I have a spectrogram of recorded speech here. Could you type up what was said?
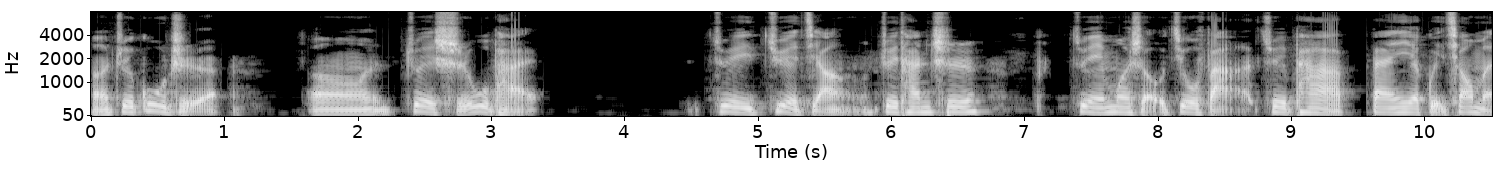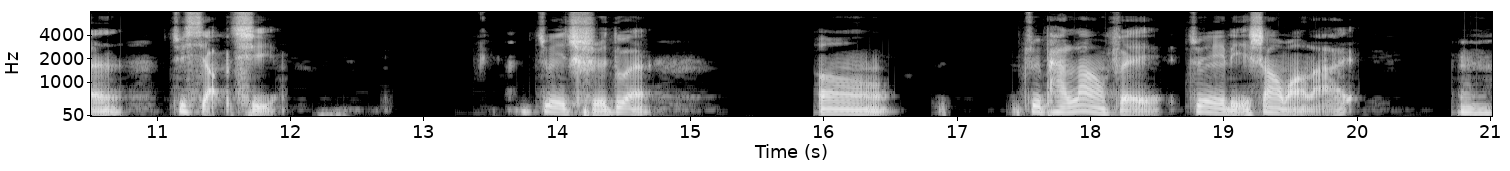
呃，最固执，嗯，最实物派。最倔强，最贪吃，最墨守旧法，最怕半夜鬼敲门，最小气，最迟钝，嗯，最怕浪费，最礼尚往来，嗯，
